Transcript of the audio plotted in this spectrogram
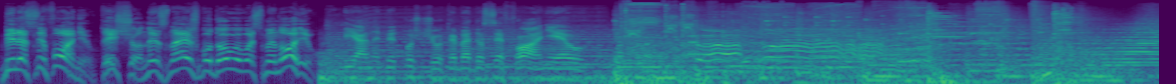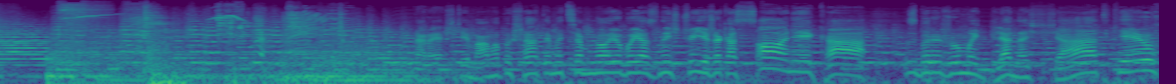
біля сифонів. Ти що, не знаєш будови восьминогів? Я не підпущу тебе до сифонів. Нарешті мама пишатиметься мною, бо я знищу їжака Соніка. Збережу мить для нащадків.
